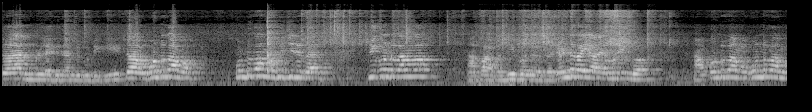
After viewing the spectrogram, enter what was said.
காரம் பிள்ளைக்கு தம்பி குட்டிக்கு தா கொண்டு வாங்க. கொண்டு வாங்க பிடிச்சிருக்க தீ கொண்டு வாங்க. ஆ பாப்பா தீ கொண்டு வைப்பேன் ரெண்டு கையால முடியுங்கோ. ஆ கொண்டு வாங்க கொண்டு வாங்க.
